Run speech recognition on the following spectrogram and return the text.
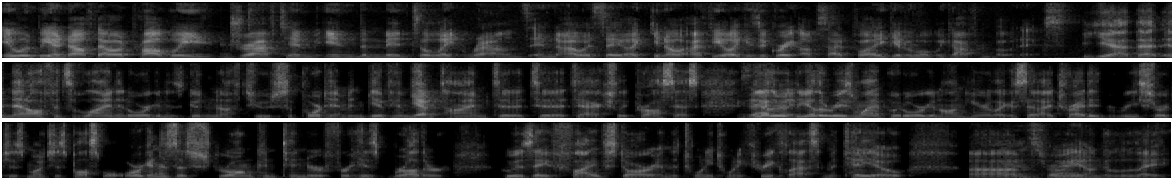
it would be enough that I would probably draft him in the mid to late rounds. And I would say, like, you know, I feel like he's a great upside play given what we got from Bo Nix. Yeah, that and that offensive line at Oregon is good enough to support him and give him Yep. some time to to to actually process. Exactly. The other the other reason why I put Oregon on here, like I said, I try to research as much as possible. Oregon is a strong contender for his brother, who is a five star in the 2023 class, Matayo. Um, that's right.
